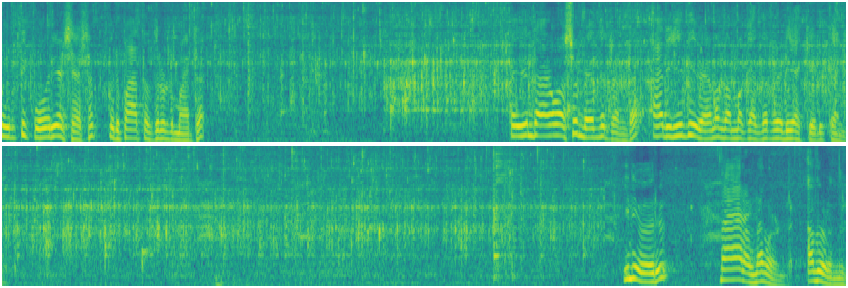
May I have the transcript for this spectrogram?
നിർത്തി കോരിയ ശേഷം ഒരു പാത്രത്തിലോട്ട് മാറ്റാം. ഇതിന്റെ ആവശ്യം വെന്തിട്ടുണ്ട് ആ രീതി വേണം നമുക്കത് റെഡിയാക്കി എടുക്കാനായിട്ട്. ഇനി ഒരു നാലെണ്ണം ഉണ്ട്. അത് ഒന്ന്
